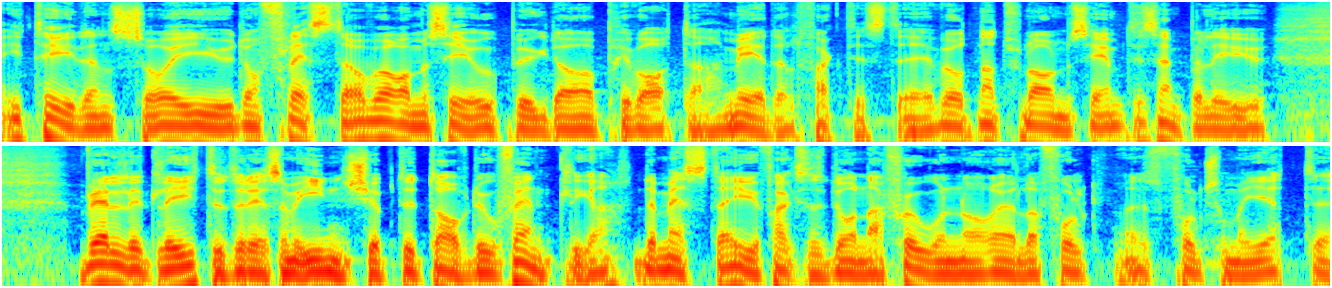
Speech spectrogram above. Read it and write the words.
i, tiden så är ju de flesta av våra museer uppbyggda av privata medel faktiskt. Eh, vårt nationalmuseum till exempel är ju väldigt lite av det som är inköpt av det offentliga. Det mesta är ju faktiskt donationer eller folk, eh, folk som har gett eh,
